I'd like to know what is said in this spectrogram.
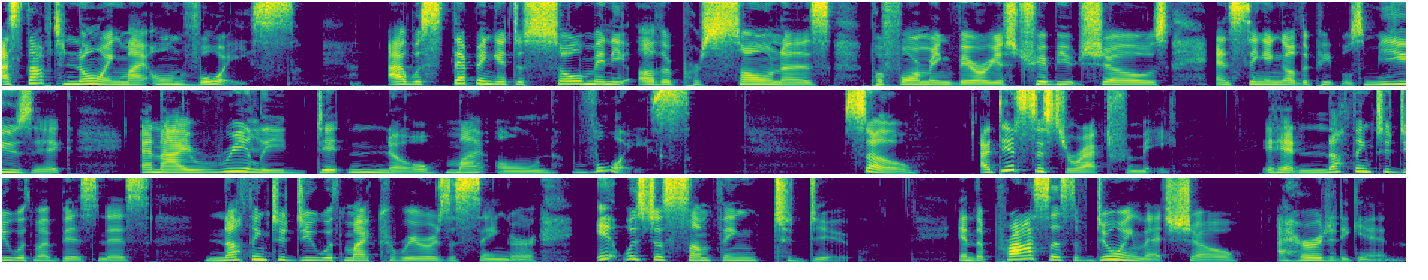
I stopped knowing my own voice. I was stepping into so many other personas, performing various tribute shows and singing other people's music, and I really didn't know my own voice. So, I did Sister Act for me. It had nothing to do with my business, nothing to do with my career as a singer. It was just something to do. In the process of doing that show, I heard it again.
